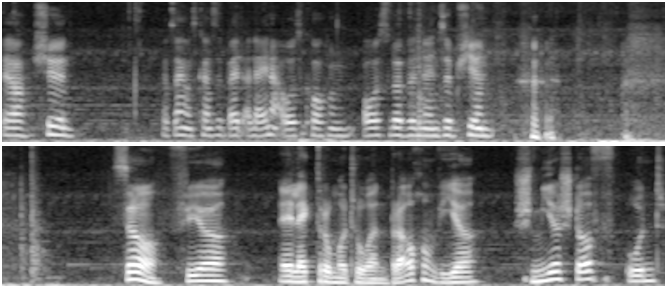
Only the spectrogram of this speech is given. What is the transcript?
Ja, schön. Ich würde sagen, das kannst du bald alleine auskochen. Auslöffeln dein Süppchen. so, für Elektromotoren brauchen wir Schmierstoff und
